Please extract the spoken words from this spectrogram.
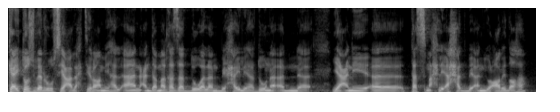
كي تجبر روسيا على احترامها الآن عندما غزت دولا بحيلها دون أن يعني آه، تسمح لأحد بأن يعارضها؟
